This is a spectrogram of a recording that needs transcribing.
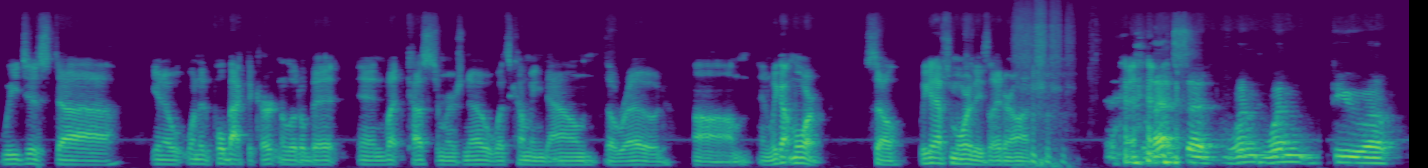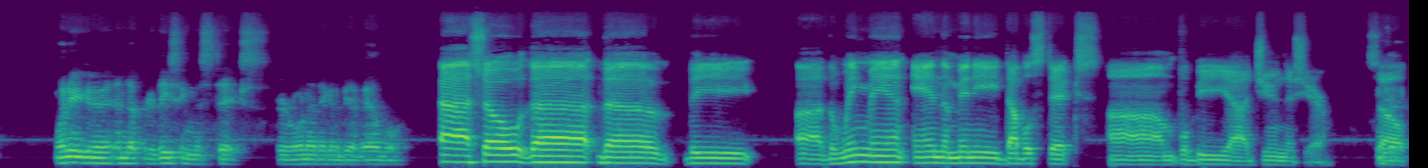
we just, uh, you know, wanted to pull back the curtain a little bit and let customers know what's coming down the road. Um, and we got more. So we can have some more of these later on. that said, when when do you uh, when are you going to end up releasing the sticks, or when are they going to be available? Uh, so the the the uh, the wingman and the mini double sticks um, will be uh, June this year. So. Okay.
